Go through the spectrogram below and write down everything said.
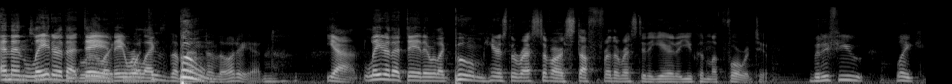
and then later that day are they were like, the boom, Mandalorian. Yeah. Later that day they were like, boom, here's the rest of our stuff for the rest of the year that you can look forward to. But if you like,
